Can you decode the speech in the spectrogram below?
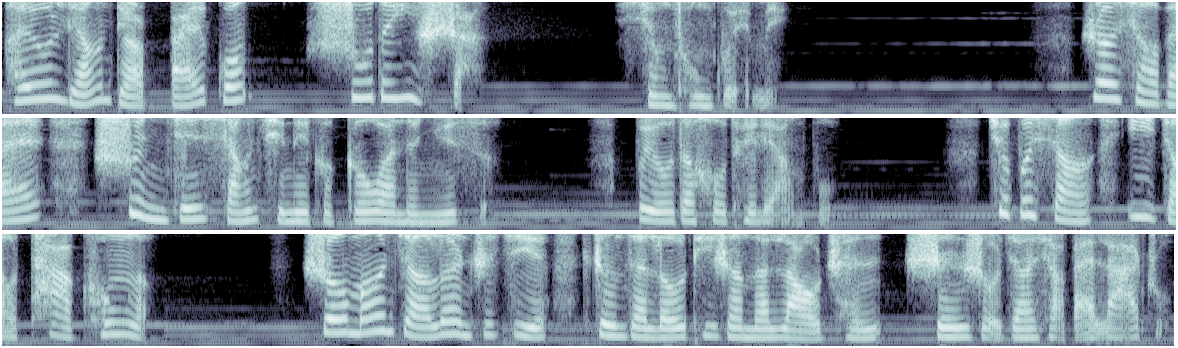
还有两点白光，倏的一闪，形同鬼魅，让小白瞬间想起那个割腕的女子，不由得后退两步，却不想一脚踏空了，手忙脚乱之际，正在楼梯上的老陈伸手将小白拉住，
